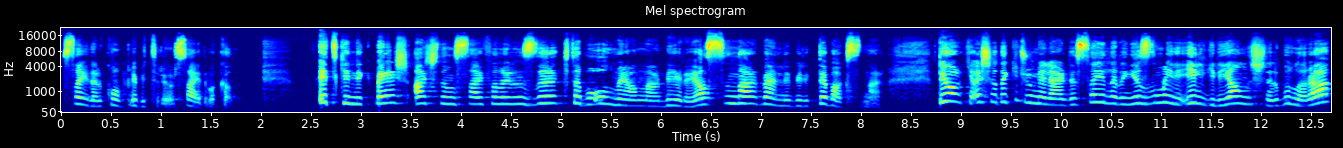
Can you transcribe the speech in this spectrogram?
Sayıları komple bitiriyoruz. Haydi bakalım. Etkinlik 5. Açtığınız sayfalarınızı kitabı olmayanlar bir yere yazsınlar. Benle birlikte baksınlar. Diyor ki aşağıdaki cümlelerde sayıların yazımı ile ilgili yanlışları bularak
